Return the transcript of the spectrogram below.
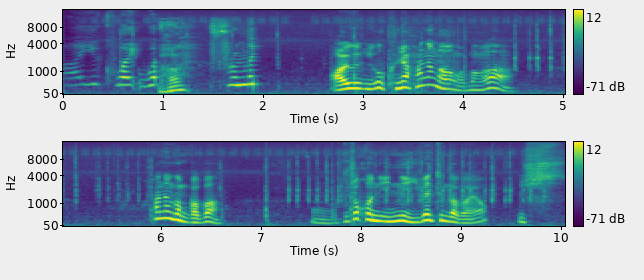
Are you quite well? Huh? From the 아 이거 이거 그냥 하는 건가 봐. 하는 건가 봐. 어, 무조건 있는 이벤트인가 봐요. 씨,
